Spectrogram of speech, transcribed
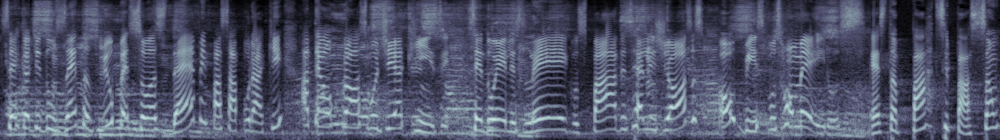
cerca de 200 mil pessoas devem passar por aqui até o próximo dia 15, sendo eles leigos, padres, religiosos ou bispos romeiros. Esta participação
